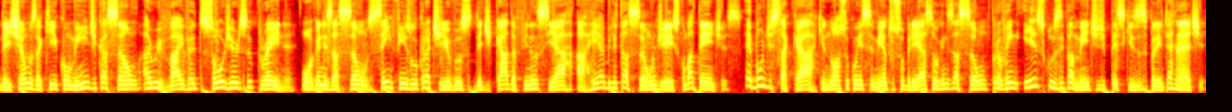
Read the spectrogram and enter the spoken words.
Deixamos aqui como indicação a Revived Soldiers Ukraine, organização sem fins lucrativos dedicada a financiar a reabilitação de ex-combatentes. É bom destacar que nosso conhecimento sobre essa organização provém exclusivamente de pesquisas pela internet,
